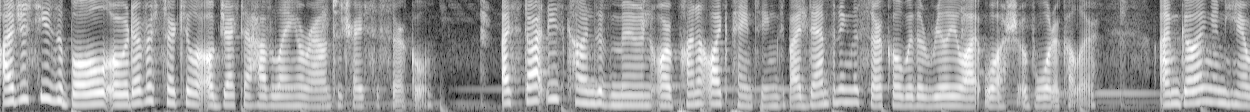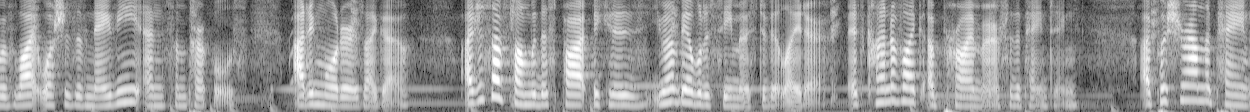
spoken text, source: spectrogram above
I just use a bowl or whatever circular object I have laying around to trace the circle. I start these kinds of moon or planet like paintings by dampening the circle with a really light wash of watercolor. I'm going in here with light washes of navy and some purples, adding water as I go. I just have fun with this part because you won't be able to see most of it later. It's kind of like a primer for the painting. I push around the paint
